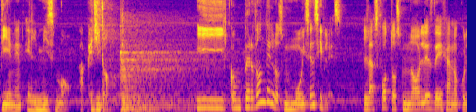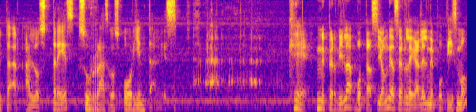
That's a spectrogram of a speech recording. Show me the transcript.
tienen el mismo apellido. Y con perdón de los muy sensibles, las fotos no les dejan ocultar a los tres sus rasgos orientales. ¿Qué? ¿Me perdí la votación de hacer legal el nepotismo?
